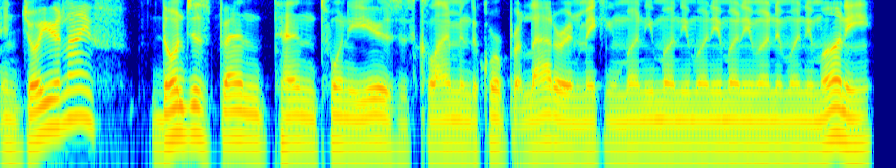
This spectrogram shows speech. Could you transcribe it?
enjoy your life. Don't just spend 10, 20 years just climbing the corporate ladder and making money, money, money, money, money, money, money,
